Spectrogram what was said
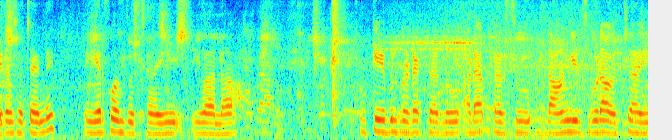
ఐటమ్స్ వచ్చాయండి. ఇయర్ ఫోన్స్ వచ్చాయి ఇవాళ. కేబుల్ ప్రొటెక్టర్లు అడాప్టర్స్ డాంగిల్స్ కూడా వచ్చాయి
